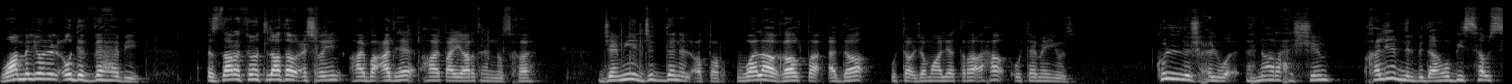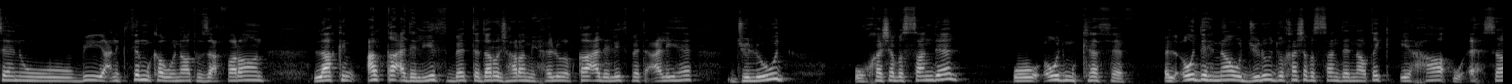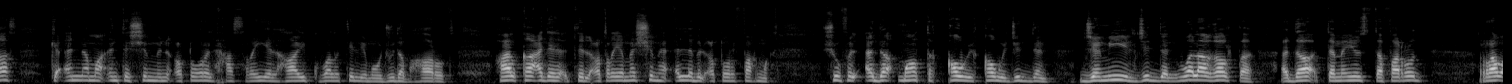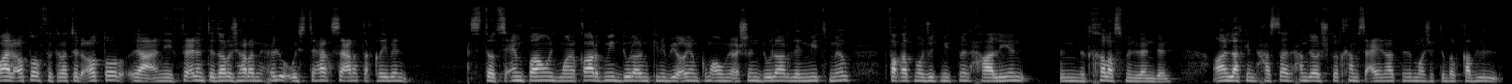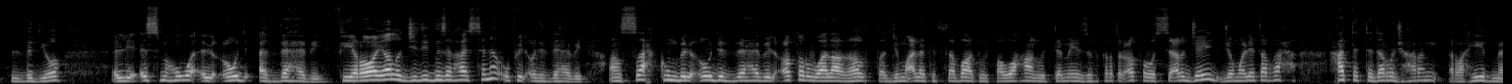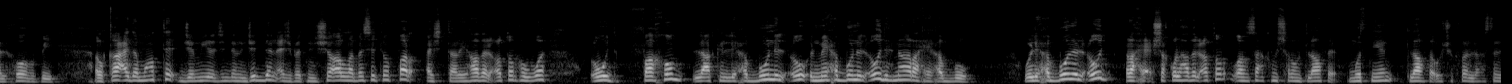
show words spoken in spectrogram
ومليون العود الذهبي. إصدار 2023 هاي بعدها هاي طيارتها النسخة. جميل جدا العطر ولا غلطة أداء وجماليه رائحه وتميز. كلش حلوة هنا راح الشم. خلينا من البداية هو بي سوسن وبي يعني كثير مكونات وزعفران لكن على القاعدة اللي يثبت تدرج هرمي حلو القاعدة اللي يثبت عليها جلود وخشب الصندل وعود مكثف. العود هنا والجلود وخشب الصندل نعطيك إيحاء وإحساس كأنما أنت شم من عطور الحصرية ال high quality اللي موجودة ب Harrods. هاي القاعدة العطرية ما شمها إلا بالعطور الفخمة. شوف الأداء مالته قوي قوي جدا جميل جدا ولا غلطة. أداء تميز تفرد روعة العطر فكرة العطر. يعني فعلا تدرج هرمي حلو ويستحق سعره تقريبا 96 pound ما يقارب 100 دولار يمكن يبيعوا يمكم أو 120 دولار لل 100 مل فقط موجود 100 مل حاليا. خلص من لندن. أنا لكن حصلت الحمد لله والشكر خمس عينات مثل ما شفت قبل الفيديو اللي اسمه هو العود الذهبي. في رويال الجديد نزل هاي السنة وفي العود الذهبي. أنصحكم بالعود الذهبي العطر ولا غلطة. جمع لك الثبات والفوحان والتميز وفكرة العطر والسعر الجيد. وجماليه الراحة حتى التدرج هرمي رهيب ملحوظ به القاعدة مالته جميلة جدا جدا عجبتني إن شاء الله بس يتوفر. أشتري هذا العطر هو عود فخم لكن اللي يحبون العود اللي ما يحبون العود هنا راح يحبوه. واللي يحبون العود راح يعشقون هذا العطر وأنصحكم تشترون ثلاثة مو اثنين ثلاثة وشكرا لحسن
